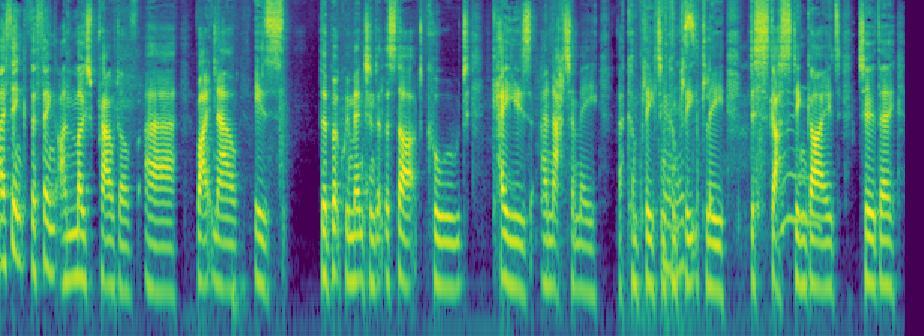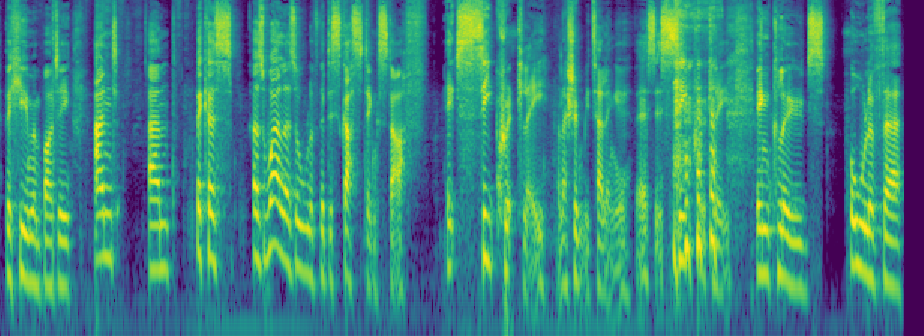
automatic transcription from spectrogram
I think the thing I'm most proud of uh, right now is the book we mentioned at the start called Kay's Anatomy, a complete and There it is. completely disgusting guide to the, the human body. And um, because, as well as all of the disgusting stuff, it secretly, and I shouldn't be telling you this, it secretly includes all of the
